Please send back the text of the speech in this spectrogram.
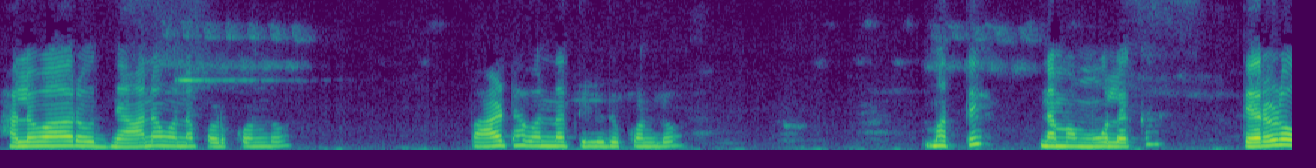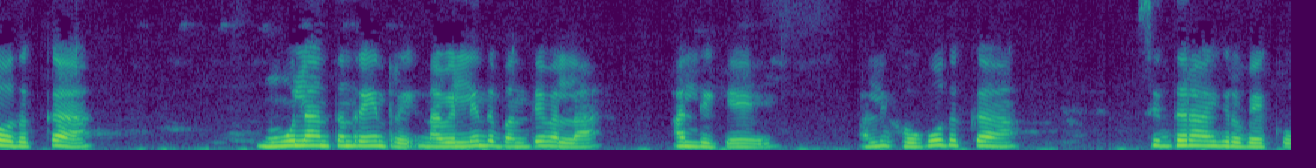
ಹಲವಾರು ಜ್ಞಾನವನ್ನು ಪಡ್ಕೊಂಡು ಪಾಠವನ್ನು ತಿಳಿದುಕೊಂಡು ಮತ್ತು ನಮ್ಮ ಮೂಲಕ ತೆರಳೋದಕ್ಕೆ ಮೂಲ ಅಂತಂದ್ರೆ ಏನ್ರಿ? ರೀ ನಾವೆಲ್ಲಿಂದ ಬಂದೇವಲ್ಲ, ಅಲ್ಲಿಗೆ, ಅಲ್ಲಿ ಹೋಗೋದಕ್ಕೆ ಸಿದ್ಧರಾಗಿರಬೇಕು.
